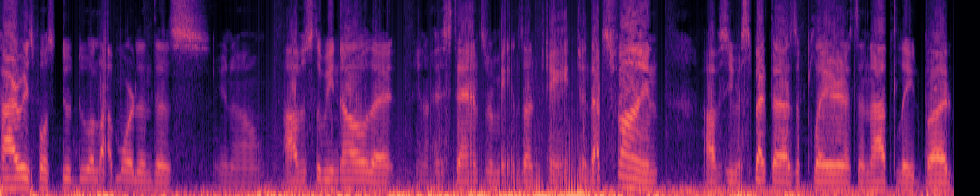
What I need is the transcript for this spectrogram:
Kyrie's supposed to do, do a lot more than this, you know. Obviously, we know that, you know, his stance remains unchanged, and that's fine. Obviously, respect that as a player, as an athlete, but,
